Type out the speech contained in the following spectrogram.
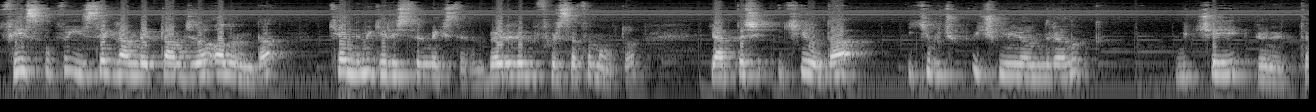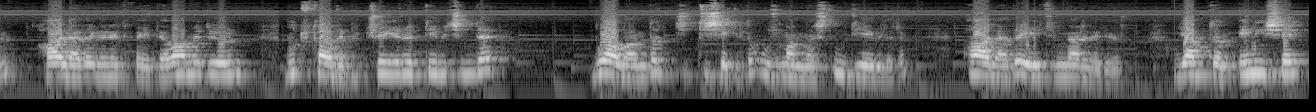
Facebook ve Instagram reklamcılığı alanında kendimi geliştirmek istedim. Böyle de bir fırsatım oldu. Yaklaşık 2 yılda 2,5-3 milyon liralık bütçeyi yönettim. Hala da yönetmeye devam ediyorum. Bu tutarda bütçeyi yönettiğim için de bu alanda ciddi şekilde uzmanlaştım diyebilirim. Hala da eğitimler veriyorum. Yaptığım en iyi şey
